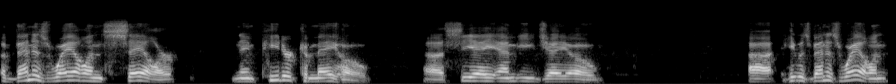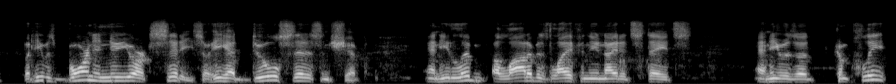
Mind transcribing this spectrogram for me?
a Venezuelan sailor named Peter Camejo, uh, C A M E J O. Uh, he was Venezuelan, but he was born in New York City, so he had dual citizenship, and he lived a lot of his life in the United States. And he was a complete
